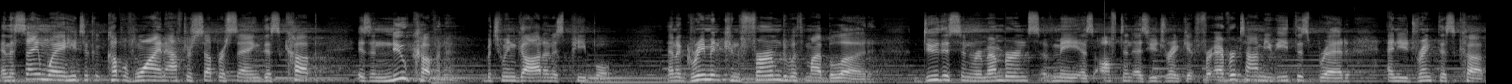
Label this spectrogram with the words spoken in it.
In the same way, he took a cup of wine after supper, saying, This cup is a new covenant between God and his people, an agreement confirmed with my blood. Do this in remembrance of me as often as you drink it. For every time you eat this bread and you drink this cup,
